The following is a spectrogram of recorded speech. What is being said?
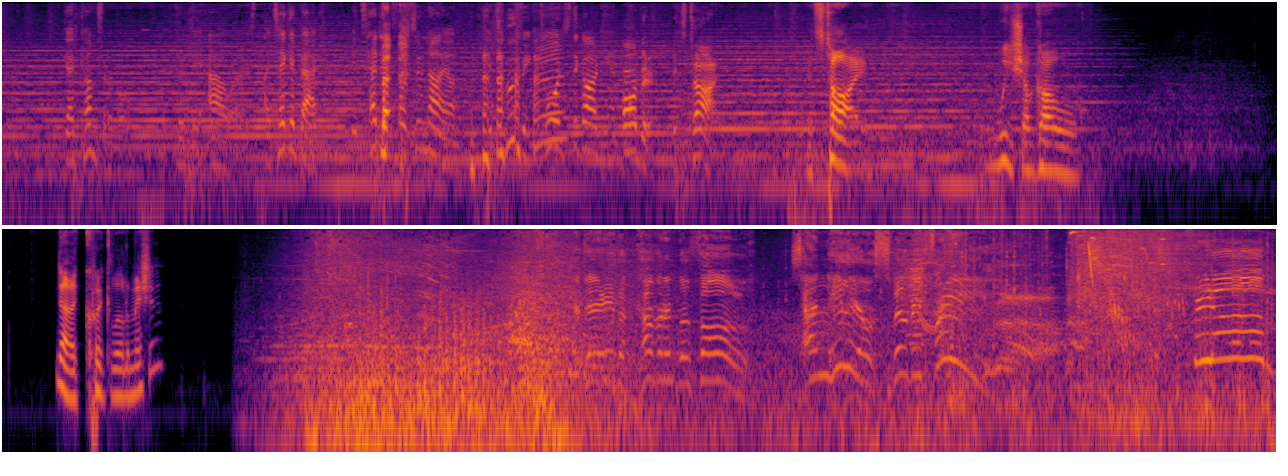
Get comfortable. It could be hours. I take it back. It's headed for Sunaion. It's moving towards the Guardian. Arbiter, it's time. It's time. We shall go. Another quick little mission. Today the Covenant will fall. Sanghelios will be free! Freedom!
